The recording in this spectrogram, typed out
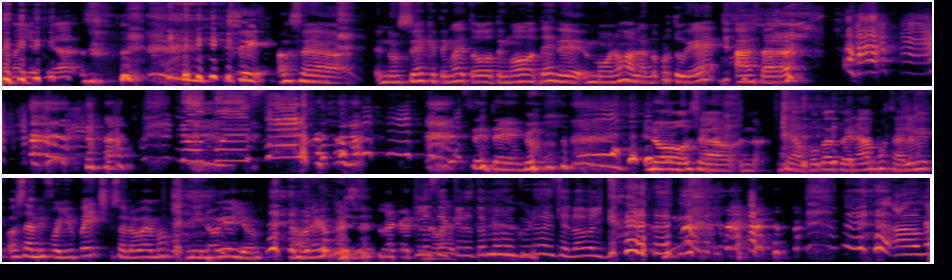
la mayoría, sí, o sea, no sé, que tengo de todo, tengo desde monos hablando portugués hasta... ¡No puede ser! Sí tengo. No, o sea, me da un poco de pena mostrarle mi, o sea, mi For You page solo vemos mi novio y yo. La única persona que Los secretos más oscuros de Selva Volcán. Amo.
